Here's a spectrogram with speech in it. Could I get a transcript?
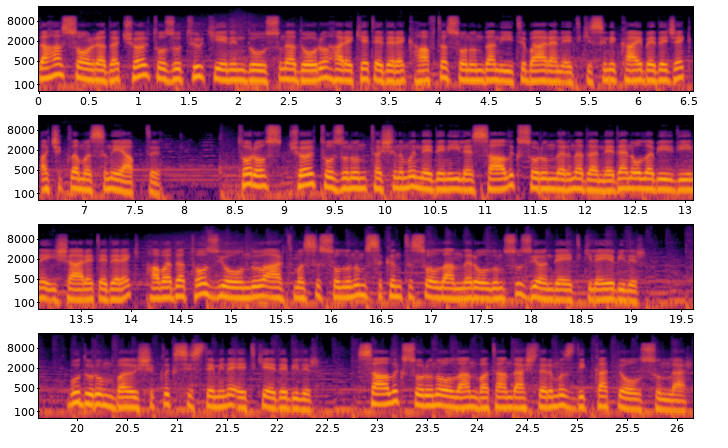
Daha sonra da çöl tozu Türkiye'nin doğusuna doğru hareket ederek hafta sonundan itibaren etkisini kaybedecek açıklamasını yaptı. Toros, çöl tozunun taşınımı nedeniyle sağlık sorunlarına da neden olabildiğine işaret ederek, havada toz yoğunluğu artması solunum sıkıntısı olanları olumsuz yönde etkileyebilir. Bu durum bağışıklık sistemine etki edebilir. Sağlık sorunu olan vatandaşlarımız dikkatli olsunlar.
